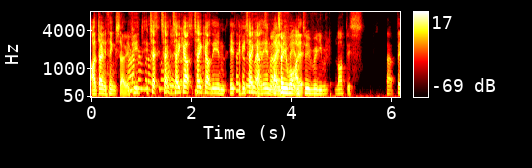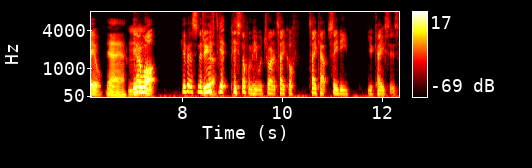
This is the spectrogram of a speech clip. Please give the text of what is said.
I don't think so. I If you remember ta- that ta- smell. take out take out the in, if you take inlay, out the inlay, smells. and tell you what, I do really love this. That feel. Yeah, yeah. You know Mm. what? Give it a sniff. Do you have to get pissed off when people try to take off, take out CD U cases?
